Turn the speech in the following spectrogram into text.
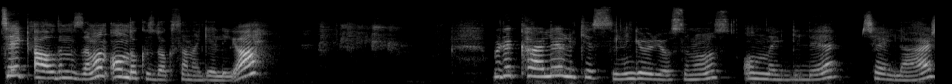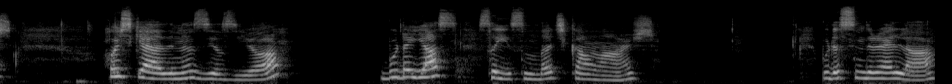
Tek aldığınız zaman 19.90'a geliyor. Burada Karlar ülkesini görüyorsunuz. Onunla ilgili şeyler. Hoş geldiniz yazıyor. Burada yaz sayısında çıkanlar. Burada Cinderella.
